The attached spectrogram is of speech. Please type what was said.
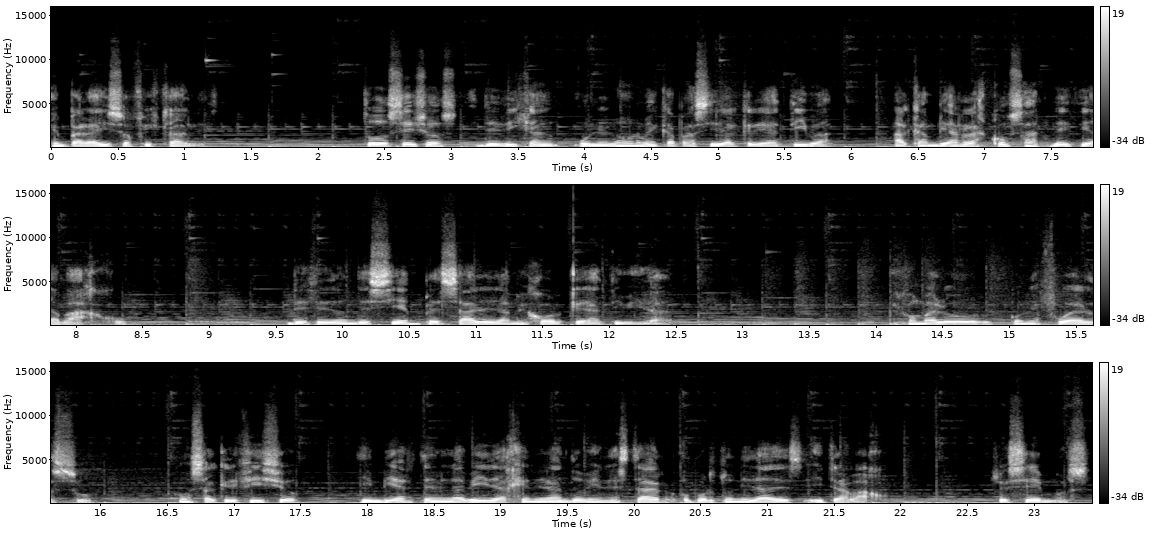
en paraísos fiscales. Todos ellos dedican una enorme capacidad creativa a cambiar las cosas desde abajo desde donde siempre sale la mejor creatividad. Y con valor, con esfuerzo, con sacrificio, invierten en la vida generando bienestar, oportunidades y trabajo. Recemos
